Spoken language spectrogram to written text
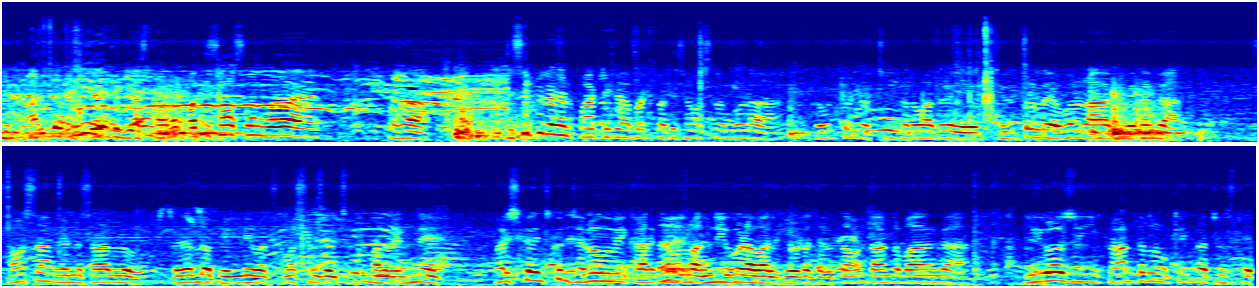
ఈ కార్యక్రమం చేస్తారు ప్రతి సంవత్సరం కూడా ఒక డిసిప్లిన్ పార్టీ కాబట్టి ప్రతి సంవత్సరం కూడా ప్రభుత్వం వచ్చిన తర్వాత చరిత్రలో ఎవరు రాని విధంగా సంవత్సరానికి రెండు సార్లు ప్రజల్లోకి వెళ్ళి వాళ్ళ సమస్యలు తెలుసుకుని మనం వెంటనే పరిష్కరించుకుని జన్మభూమి కార్యక్రమాలు అన్నీ కూడా వాళ్ళకి ఇవ్వడం జరుగుతూ ఉంది. దాంట్లో భాగంగా ఈరోజు ఈ ప్రాంతంలో ముఖ్యంగా చూస్తే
